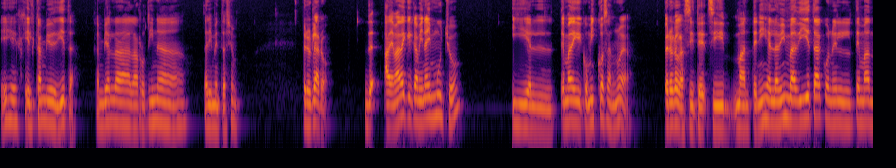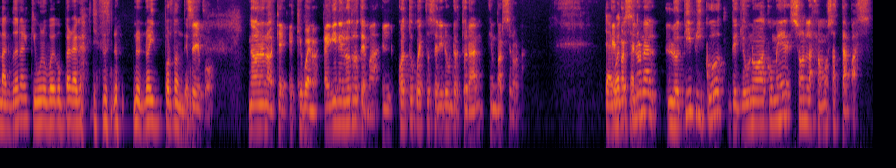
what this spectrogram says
es el cambio de dieta, cambiar la, la rutina de alimentación. Pero claro, de- además de que camináis mucho y el tema de que comís cosas nuevas. Pero claro, si, te, si mantenís en la misma dieta con el tema de McDonald's que uno puede comprar acá, no, no- no hay por dónde. Sí, po. No, no, no, es que, es que bueno, ahí viene el otro tema. El, ¿Cuánto cuesta salir a un restaurante en Barcelona? Ya, En. Barcelona lo típico de que uno va a comer son las famosas tapas.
